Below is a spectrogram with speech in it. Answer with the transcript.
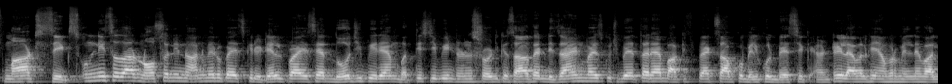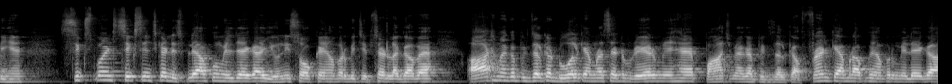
स्मार्ट सिक्स उन्नीस हज़ार नौ सौ निन्यानवे रुपए इसकी रिटेल प्राइस है, दो जीबी रैम बत्तीस जीबी इंटरनल स्टोरेज के साथ है। डिज़ाइन वाइज कुछ बेहतर है, बाकी स्पेक्स आपको बिल्कुल बेसिक एंट्री लेवल के यहाँ पर मिलने वाली हैं। 6.6 इंच का डिस्प्ले आपको मिल जाएगा यूनिसॉक का यहाँ पर भी चिपसेट लगा हुआ है। 8 मेगापिक्सल का डुअल कैमरा सेटअप रेयर में है 5 मेगापिक्सल का फ्रंट कैमरा आपको यहाँ पर मिलेगा।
